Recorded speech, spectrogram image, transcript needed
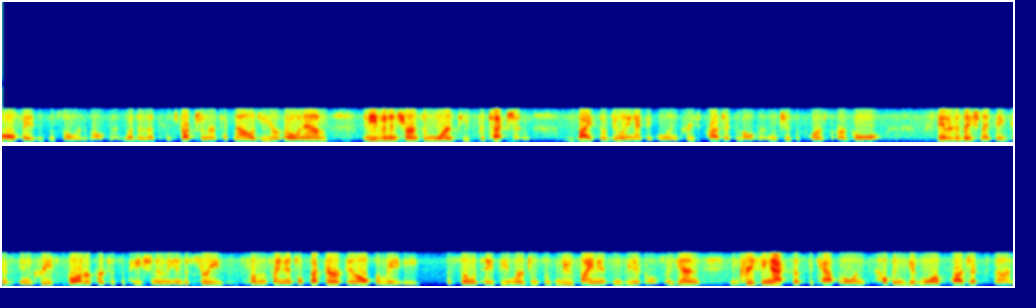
all phases of solar development, whether that's construction or technology or O&M, and even insurance and warranty protection. By so doing, I think we'll increase project development, which is, of course, our goal standardization, I think, could increase broader participation in the industry from the financial sector and also maybe facilitate the emergence of new financing vehicles. Again, increasing access to capital and helping to get more projects done.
